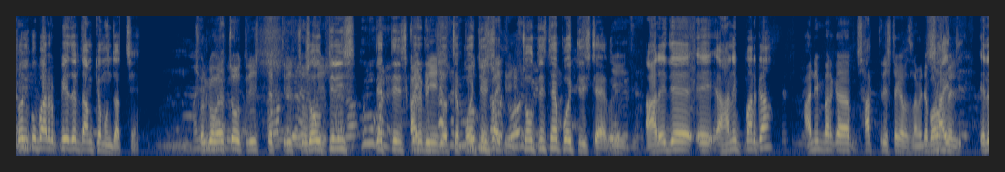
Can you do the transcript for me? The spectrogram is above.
শৈলকুপার পেঁয়াজের দাম কেমন যাচ্ছে? চৌত্রিশ তেত্রিশ চৌত্রিশ। তেত্রিশ করে বিক্রি হচ্ছে পঁয়ত্রিশ। পঁয়ত্রিশ। চৌত্রিশ থেকে পঁয়ত্রিশ টাকা করে। আর এই যে এই হানিফ মার্কা? হানিফ মার্কা সাতত্রিশ টাকা বেচলাম। এটা সাঁইত্রিশ- এটা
